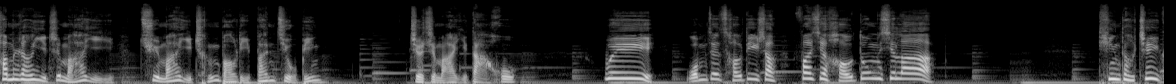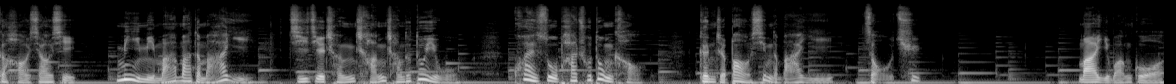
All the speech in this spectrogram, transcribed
他们让一只蚂蚁去蚂蚁城堡里搬救兵。这只蚂蚁大呼：“喂，我们在草地上发现好东西了！”听到这个好消息，密密麻麻的蚂蚁集结成长长的队伍，快速爬出洞口，跟着报信的蚂蚁走去。蚂蚁王国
